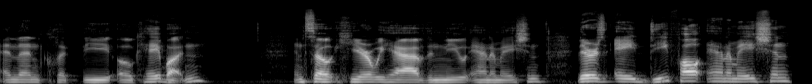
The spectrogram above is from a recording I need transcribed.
And then click the OK button. And so here we have the new animation. There's a default animation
